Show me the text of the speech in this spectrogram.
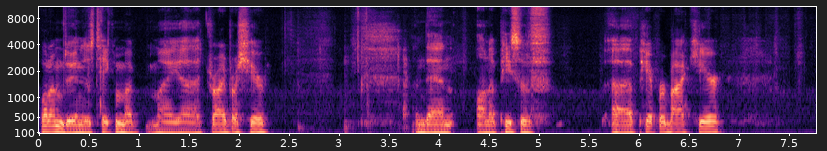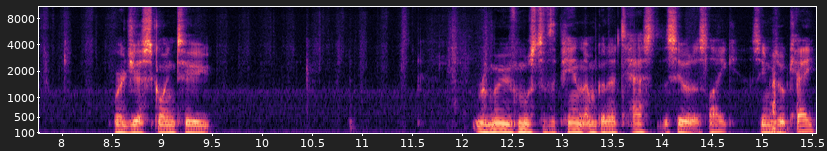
what I'm doing is taking my my uh, dry brush here, and then on a piece of uh, paper back here, we're just going to remove most of the paint. I'm going to test it to see what it's like. Seems okay.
